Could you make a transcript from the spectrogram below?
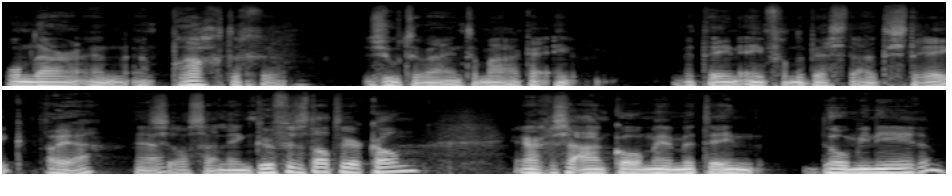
Om daar een, een prachtige zoete wijn te maken. meteen een van de beste uit de streek. Oh ja? ja. Zoals alleen Guffens dat weer kan. Ergens aankomen en meteen domineren.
